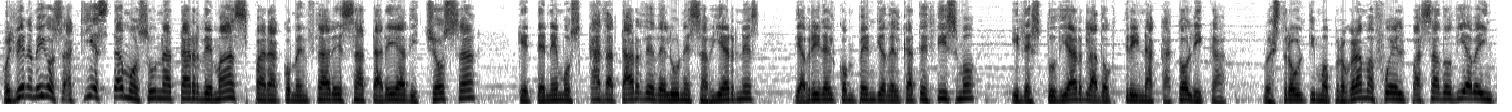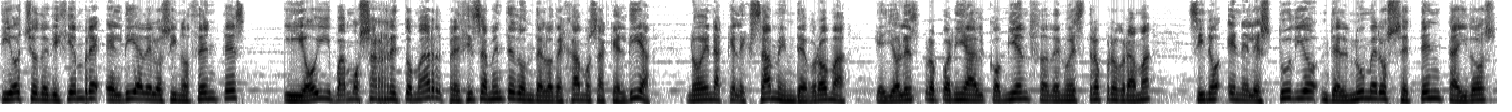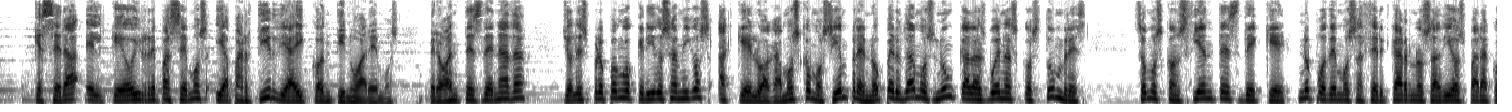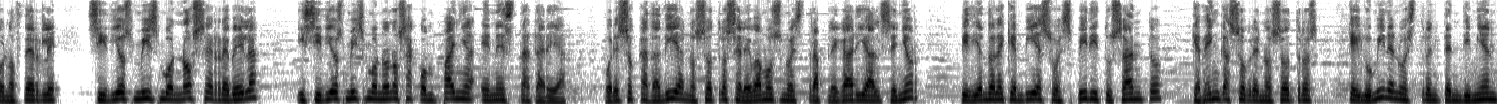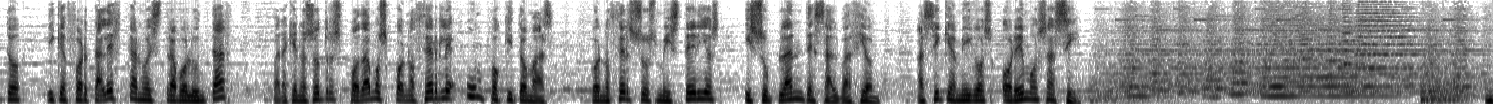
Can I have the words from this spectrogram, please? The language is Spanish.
Pues bien amigos, aquí estamos una tarde más para comenzar esa tarea dichosa que tenemos cada tarde de lunes a viernes de abrir el compendio del catecismo y de estudiar la doctrina católica. Nuestro último programa fue el pasado día 28 de diciembre, el Día de los Inocentes, y hoy vamos a retomar precisamente donde lo dejamos aquel día, no en aquel examen de broma que yo les proponía al comienzo de nuestro programa, sino en el estudio del número 72, que será el que hoy repasemos y a partir de ahí continuaremos. Pero antes de nada, yo les propongo, queridos amigos, a que lo hagamos como siempre, no perdamos nunca las buenas costumbres. Somos conscientes de que no podemos acercarnos a Dios para conocerle si Dios mismo no se revela y si Dios mismo no nos acompaña en esta tarea. Por eso cada día nosotros elevamos nuestra plegaria al Señor, pidiéndole que envíe su Espíritu Santo, que venga sobre nosotros, que ilumine nuestro entendimiento y que fortalezca nuestra voluntad para que nosotros podamos conocerle un poquito más, conocer sus misterios y su plan de salvación. Así que amigos, oremos así.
